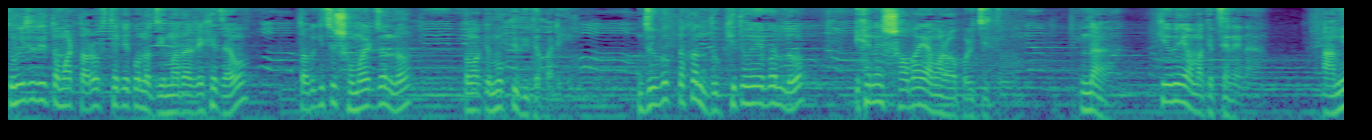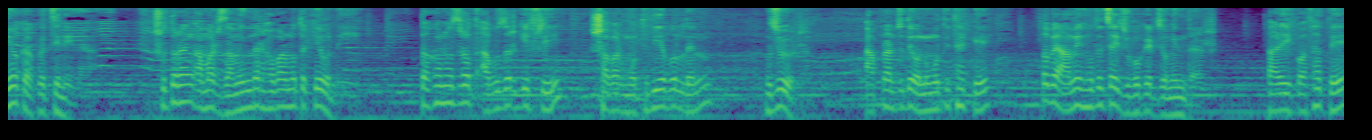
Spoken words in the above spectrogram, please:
তুমি যদি তোমার তরফ থেকে কোনো জিম্মাদার রেখে যাও, তবে কিছু সময়ের জন্য তোমাকে মুক্তি দিতে পারি। যুবক তখন দুঃখিত হয়ে বলল, এখানে সবাই আমার অপরিচিত। না, কেউই আমাকে চেনে না। আমিও কাউকে চিনি না। সুতরাং আমার জামিনদার হবার মতো কেউ নেই। তখন হজরত আবুজর গিফরি সবার মধ্যে দিয়ে বললেন, হুজুর, আপনার যদি অনুমতি থাকে, তবে আমি হতে চাই যুবকের জমিনদার। তার এই কথাতে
